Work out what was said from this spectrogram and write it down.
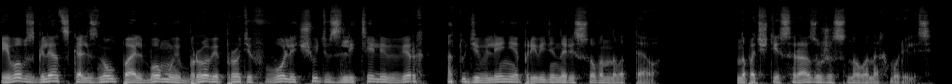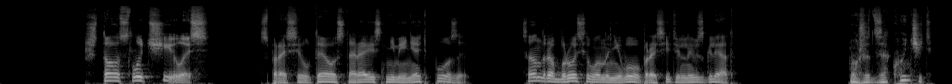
Его взгляд скользнул по альбому, и брови против воли чуть взлетели вверх от удивления при виде нарисованного Тео. Но почти сразу же снова нахмурились. «Что случилось?» — спросил Тео, стараясь не менять позы. Сандра бросила на него вопросительный взгляд. «Может, закончить?»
